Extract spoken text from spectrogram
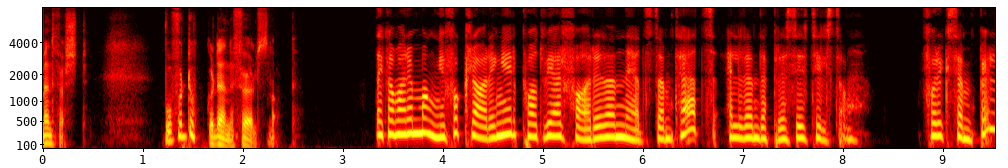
Men først, hvorfor dukker denne følelsen opp? Det kan være mange forklaringer på at vi erfarer en nedstemthet eller en depressiv tilstand. For eksempel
